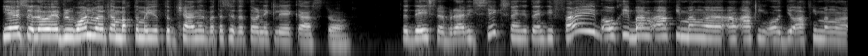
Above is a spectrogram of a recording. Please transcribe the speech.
Yes, hello everyone. Welcome back to my YouTube channel, Batas with Attorney Claire Castro. Today is February 6, 2025. Okay ba ang aking mga ang aking audio, aking mga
